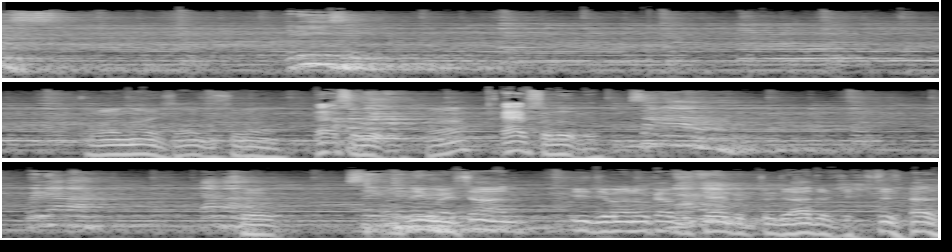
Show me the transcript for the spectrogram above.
nice and easy. One nice, huh? The song. Absolutely. Huh? Absolutely. Somehow, we never, ever So seem I to think my do son one who got the cable to the other to the other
